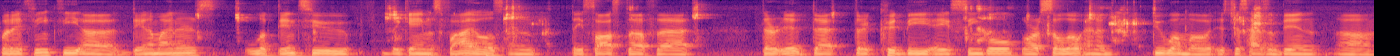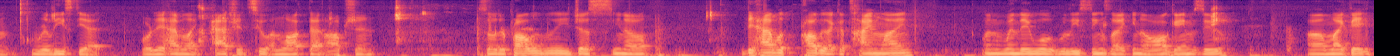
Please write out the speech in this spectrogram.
But I think the uh, data miners looked into the game's files and they saw stuff that there is, that there could be a single or a solo and a duo mode. It just hasn't been um, released yet, or they haven't like patched it to unlock that option. So they're probably just you know they have a, probably like a timeline when when they will release things like you know all games do. Um, like they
